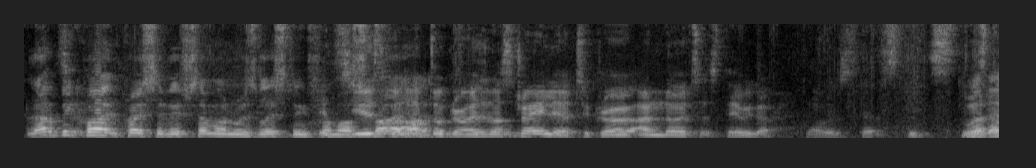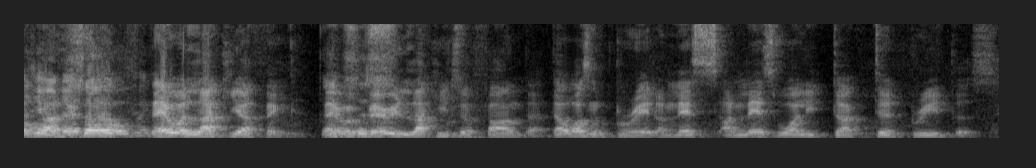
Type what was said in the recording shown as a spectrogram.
That'd be it. quite impressive if someone was listening from It's used for Australia. outdoor growers in Australia to grow unnoticed. There we go. That was that's, that's But was that- whole yeah, that's So- the whole thing. They were lucky, I think. They were just- very lucky to have found that. That wasn't bred unless unless Wally Duck did breed this.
